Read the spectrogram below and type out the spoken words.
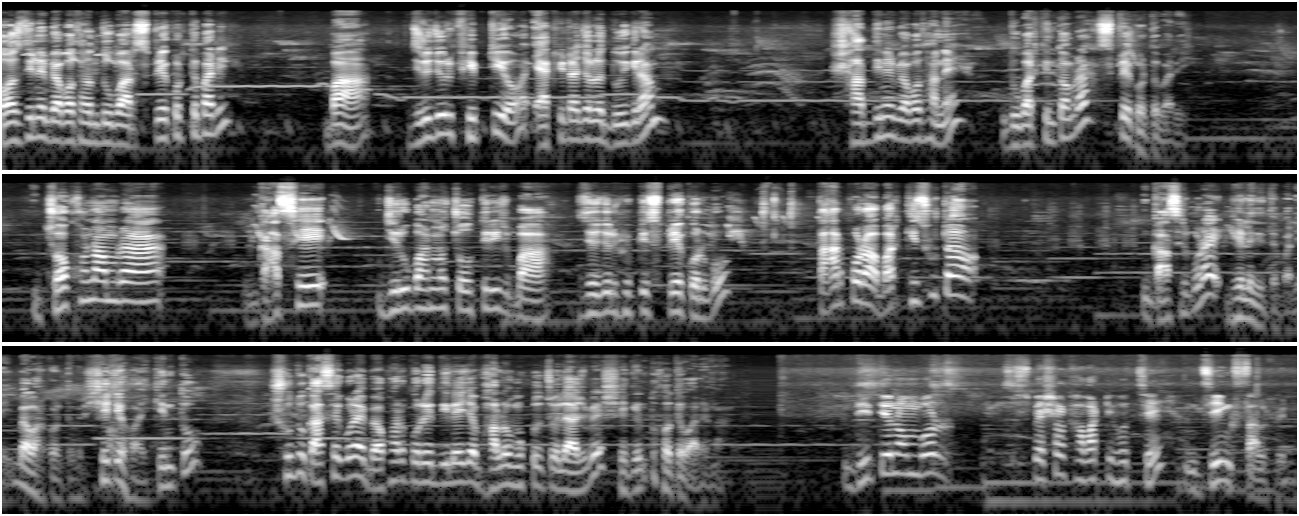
দশ দিনের ব্যবধান দুবার স্প্রে করতে পারি, বা জিরো জিরো ফিফটিও এক লিটার জলে দুই গ্রাম সাত দিনের ব্যবধানে দুবার কিন্তু আমরা স্প্রে করতে পারি। যখন আমরা গাছে জিরো বাহান্ন চৌত্রিশ বা জিরো জিরো ফিফটি স্প্রে করব, তারপর আবার কিছুটা গাছের গোড়ায় ঢেলে দিতে পারি, ব্যবহার করতে পারি। সেটি হয়, কিন্তু শুধু গাছের গোড়ায় ব্যবহার করে দিলেই যে ভালো মুকুল চলে আসবে, সে কিন্তু হতে পারে না। দ্বিতীয় নম্বর স্পেশাল খাবারটি হচ্ছে জিঙ্ক সালফেট।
